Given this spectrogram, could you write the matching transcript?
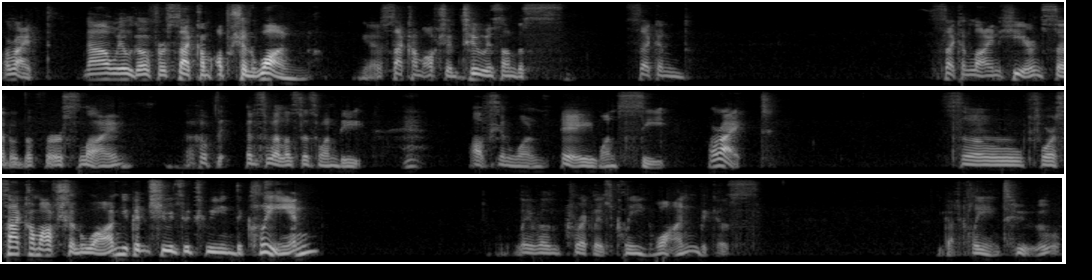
All right, now we'll go for SATCOM option one Yeah, SATCOM option 2 is on the second second line here instead of the first line. I hope that, as well as this one, the option 1A, 1C. Alright. So for SATCOM option 1, you can choose between the clean, labeled correctly as clean 1 because you got clean 2,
